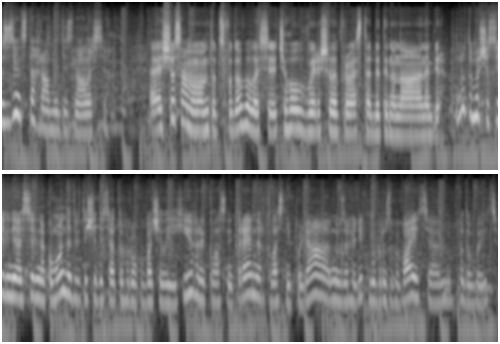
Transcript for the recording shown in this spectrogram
З інстаграму дізналася. Е, Що саме вам тут сподобалось? Чого ви вирішили привезти дитину на набір? Ну тому що сильна, сильна команда 2010 року. Бачили їх ігри, класний тренер, класні поля. Ну, взагалі клуб розвивається, ну, подобається.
